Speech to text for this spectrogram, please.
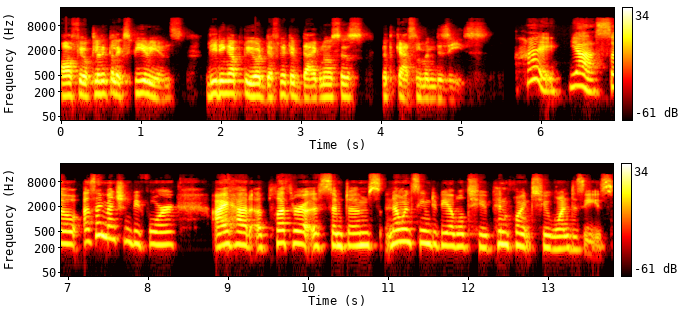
of your clinical experience leading up to your definitive diagnosis with Castleman disease? Hi. Yeah. So, as I mentioned before, I had a plethora of symptoms. No one seemed to be able to pinpoint to one disease.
